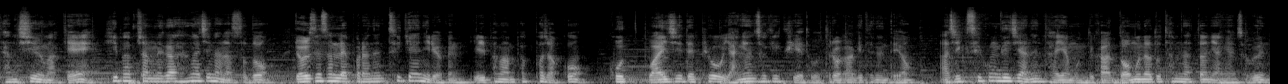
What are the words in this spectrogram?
당시 음악계에 힙합 장르가 흥하진 않았어도 13살 래퍼라는 특이한 이력은 일파만파 퍼졌고 곧 YG 대표 양현석의 귀에도 들어가게 되는데요. 아직 세공되지 않은 다이아몬드가 너무나도 탐났던 양현석은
